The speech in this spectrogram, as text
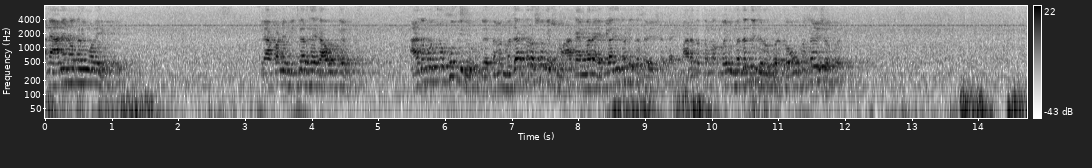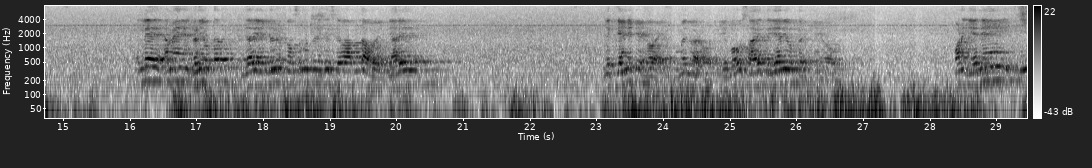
અને આને નોકરી મળી ગઈ. એટલે આપણને વિચાર થાય કે આવું કેમ? આને તો બહુ ચોખ્ખું કીધું. કે તમે મજાક કરો છો કે શું? આ કાંઈ મારા એકલાથી થોડી ખસેડી શકાય. મારે તો તમારે કોઈની મદદની જરૂર પડે તો હું ખસેડી શકું. એટલે અમે ઘણી વખત જ્યારે ઇન્ટરવ્યુ કન્સલ્ટન્ટ તરીકે સેવા આપતા હોય, ત્યારે જે કેન્ડિડેટ હોય, ઉમેદવાર હોય, એ બહુ સારી તૈયારીઓ કરીને આવ્યા હોય. પણ એને એ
